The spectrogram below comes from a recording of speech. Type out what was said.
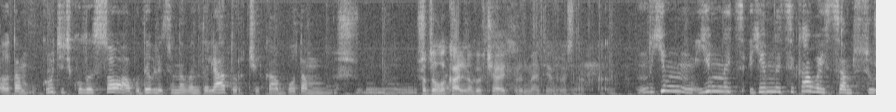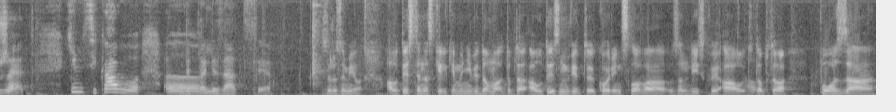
е, там крутять колесо або дивляться на вентиляторчик, або там ш- Тобто локально вивчають предмет якось так. Ну, їм, їм, не, їм не цікавий сам сюжет. Їм цікаво е, Деталізація. Зрозуміло. Аутисти, наскільки мені відомо, тобто аутизм від корінь слова з англійської out, тобто поза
